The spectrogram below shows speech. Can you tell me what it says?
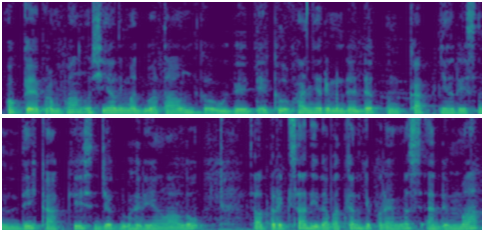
Oke, perempuan usia 52 tahun ke UGD keluhan nyeri mendadak, bengkak, nyeri sendi kaki sejak dua hari yang lalu. Saat periksa didapatkan hiperemes edema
